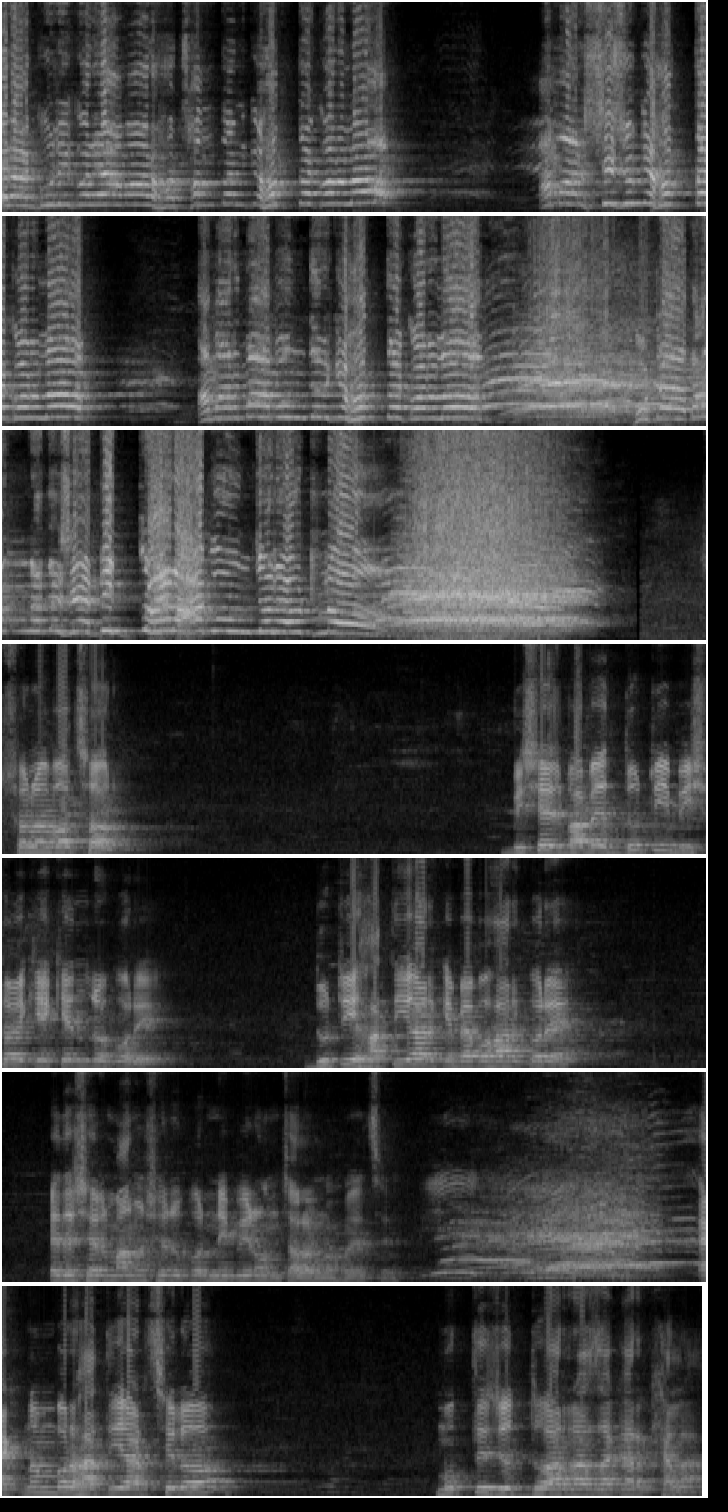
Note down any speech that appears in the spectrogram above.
এরা গুলি করে আমার সন্তানকে হত্যা করল, আমার শিশুকে হত্যা করল, আমার মা বোনদেরকে হত্যা করল। গোটা বাংলাদেশে বিদ্রোহের আগুন জ্বলে উঠল। ষোলো বছর বিশেষভাবে দুটি বিষয়কে কেন্দ্র করে, দুটি হাতিয়ারকে ব্যবহার করে এদেশের মানুষের উপর নিপীড়ন চালানো হয়েছে। এক নম্বর হাতিয়ার ছিল মুক্তিযুদ্ধ আর রাজাকার খেলা।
